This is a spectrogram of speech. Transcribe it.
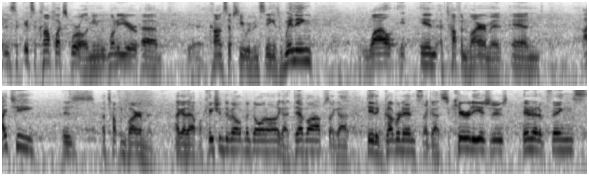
it's a, it's a complex world. I mean, one of your uh, concepts here we've been seeing is winning while in a tough environment, and IT is a tough environment. I got application development going on, I got DevOps, I got data governance, I got security issues, Internet of Things.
